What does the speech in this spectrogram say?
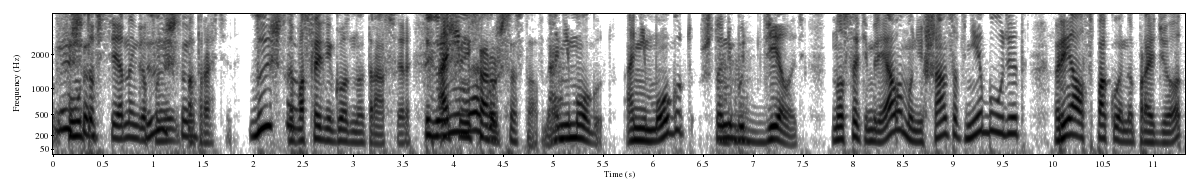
Ну фунтов что? стерлингов Ну и что? потратили Ну и что? за последний год на трансферы. Ты говоришь, они у них могут, хороший состав, да? Они могут. Они могут что-нибудь делать. Но с этим Реалом у них шансов не будет. Реал спокойно пройдет.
